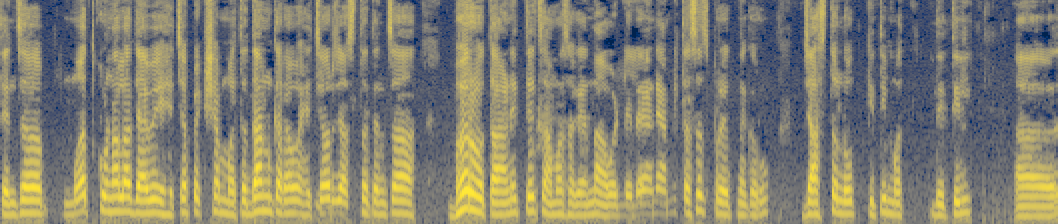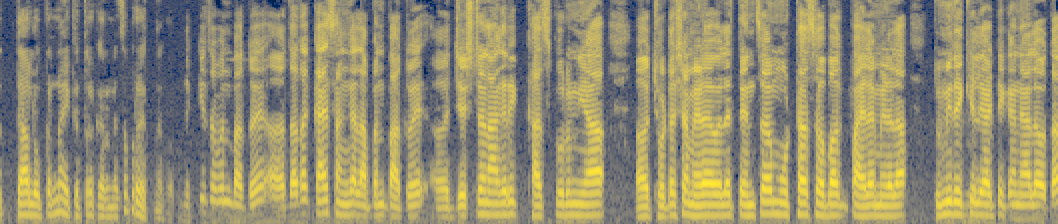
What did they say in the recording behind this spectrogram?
त्यांचं मत कोणाला द्यावे ह्याच्यापेक्षा मतदान करावं ह्याच्यावर जास्त त्यांचा भर होता आणि तेच आम्हा सगळ्यांना आवडलेलं आहे. आणि आम्ही तसंच प्रयत्न करू. जास्त लोक किती मत देतील त्या लोकांना एकत्र करण्याचा प्रयत्न करू. नक्कीच आपण पाहतोय. दादा काय सांगाल आपण पाहतोय? ज्येष्ठ नागरिक खास करून या छोट्याशा मेळाव्याला त्यांचा मोठा सहभाग पाहायला मिळाला. तुम्ही देखील या ठिकाणी आला होता.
